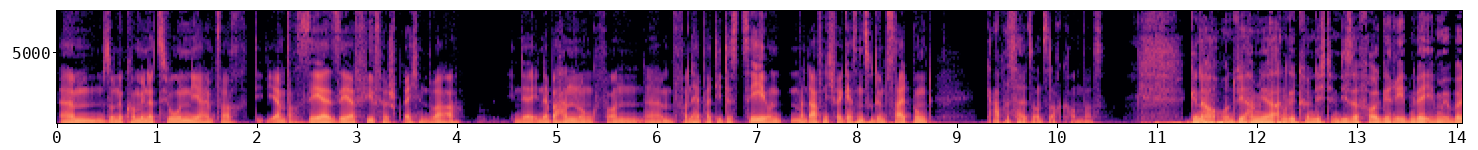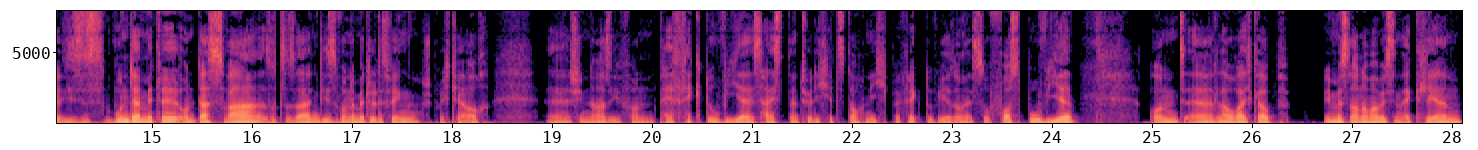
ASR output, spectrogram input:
ähm, so eine Kombination, die einfach, die, die einfach sehr, sehr vielversprechend war in der, in der Behandlung von, ähm, von Hepatitis C. Und man darf nicht vergessen, zu dem Zeitpunkt gab es halt sonst noch kaum was. Genau, und wir haben ja angekündigt, in dieser Folge reden wir eben über dieses Wundermittel und das war sozusagen dieses Wundermittel, deswegen spricht ja auch äh, Shinasi von Perfektovir. Es heißt natürlich jetzt doch nicht Perfektovir, sondern es ist so Phosbovir. Und äh, Laura, ich glaube, wir müssen auch noch mal ein bisschen erklären,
